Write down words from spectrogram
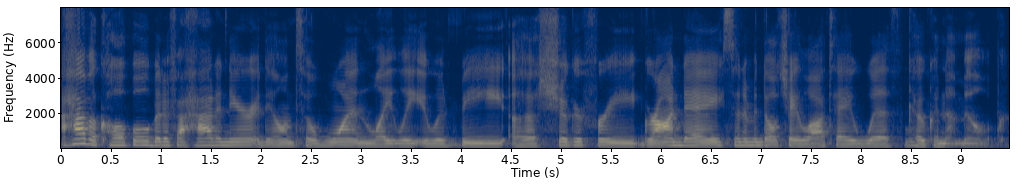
I have a couple, but if I had to narrow it down to one lately, it would be a sugar-free grande cinnamon dolce latte with coconut milk.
